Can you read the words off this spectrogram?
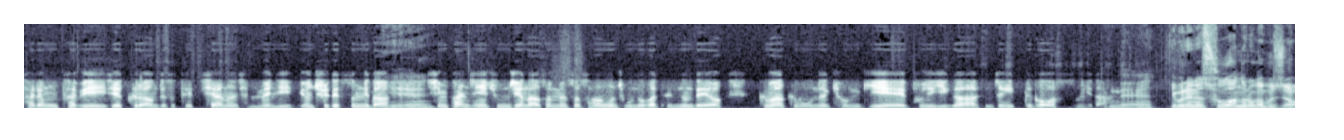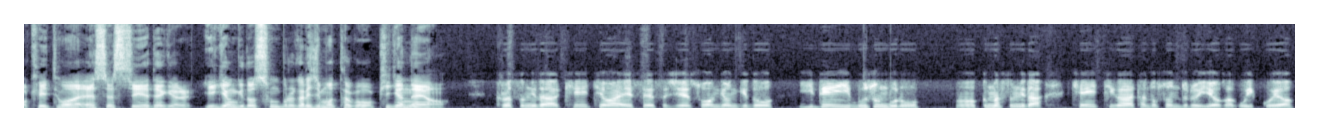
사령탑이 이제 그라운드에서 대치하는 장면이 연출됐습니다. 예. 심판진이 중지에 나서면서 상황은 종료가 됐는데요. 그만큼 오늘 경기의 분위기가 굉장히 뜨거웠습니다. 네. 이번에는 수원으로 가보죠. KT와 SSG의 대결. 이 경기도 승부를 가리지 못하고 비겼네요. 그렇습니다. KT와 SSG의 수원 경기도 2대2 무승부로 어, 끝났습니다. KT가 단독 선두를 이어가고 있고요.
